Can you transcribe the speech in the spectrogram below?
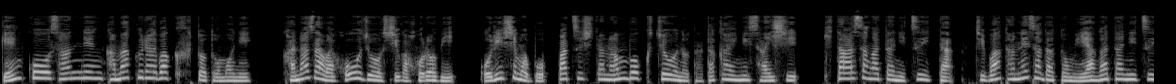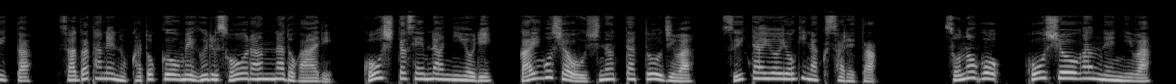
現行3年鎌倉幕府と共に、金沢北条氏が滅び、折しも勃発した南北朝の戦いに際し、北朝方についた千葉種貞と宮方についた貞種の家督をめぐる騒乱などがあり、こうした戦乱により、外護者を失った当時は、衰退を余儀なくされた。その後、交渉元年には、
